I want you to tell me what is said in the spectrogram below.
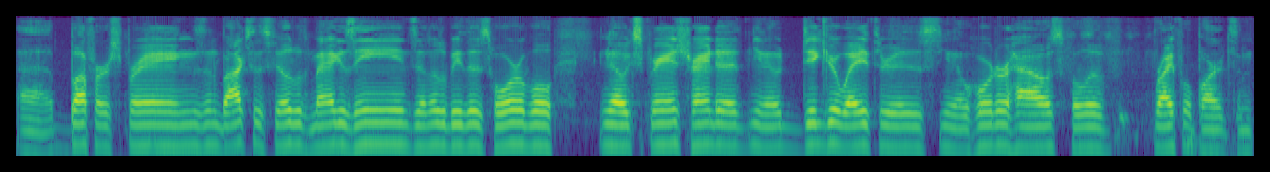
uh, buffer springs and boxes filled with magazines, and it'll be this horrible, you know, experience trying to, you know, dig your way through his, you know, hoarder house full of rifle parts, and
